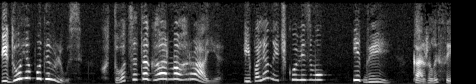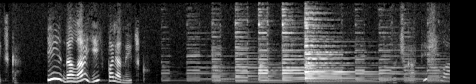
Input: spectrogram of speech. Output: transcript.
піду я подивлюсь, хто це так гарно грає, і паляничку візьму. Іди, каже лисичка, і дала їй паляничку. Дочка пішла.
